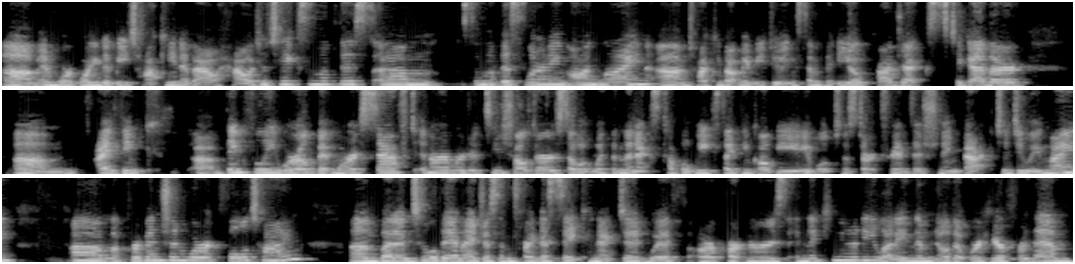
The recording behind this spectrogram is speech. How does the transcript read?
Um, and we're going to be talking about how to take some of this um, some of this learning online, um, talking about maybe doing some video projects together. Um, I think um, thankfully we're a bit more staffed in our emergency shelter, so within the next couple weeks, I think I'll be able to start transitioning back to doing my um, prevention work full time. Um, but until then, I just am trying to stay connected with our partners in the community, letting them know that we're here for them.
